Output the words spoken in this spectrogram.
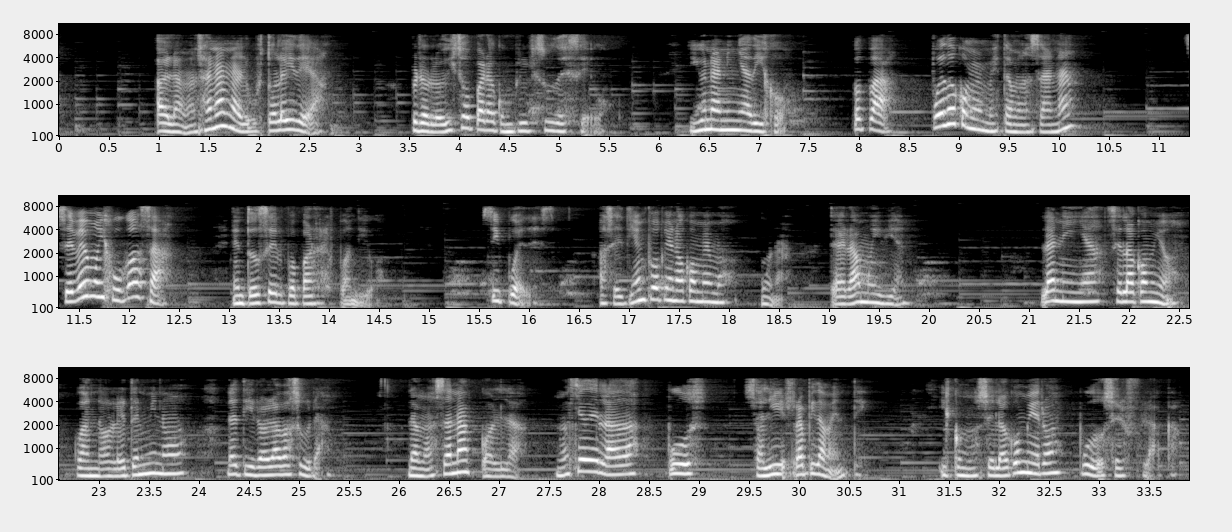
A la manzana no le gustó la idea, pero lo hizo para cumplir su deseo. Y una niña dijo, Papá, ¿puedo comerme esta manzana? Se ve muy jugosa. Entonces el papá respondió, Sí puedes. Hace tiempo que no comemos una. Te hará muy bien. La niña se la comió. Cuando le terminó, la tiró a la basura. La manzana con la magia de helada pudo salir rápidamente. Y como se la comieron, pudo ser flaca.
